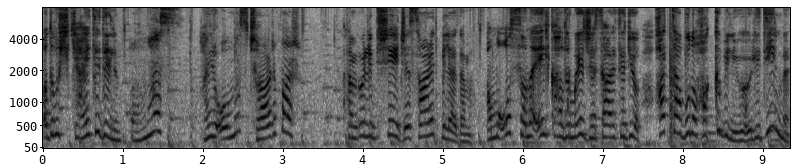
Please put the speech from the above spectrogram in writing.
Adamı şikayet edelim. Olmaz. Hayır olmaz çağrı var. Ben böyle bir şeye cesaret bile edemem. Ama o sana el kaldırmaya cesaret ediyor. Hatta bunu hakkı biliyor öyle değil mi?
